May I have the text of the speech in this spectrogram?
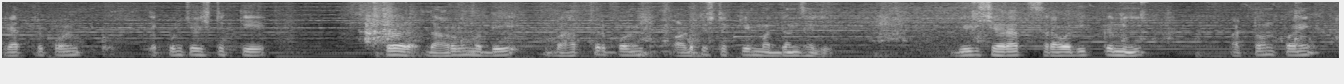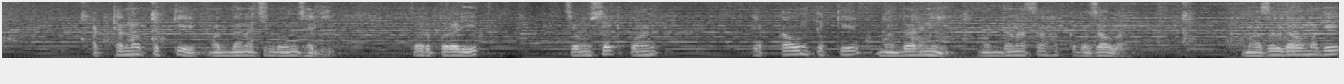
त्र्याहत्तर पॉईंट एकोणचाळीस टक्के तर धारूरमध्ये बहात्तर पॉईंट अडतीस टक्के मतदान झाले. बीड शहरात सर्वाधिक कमी अठ्ठावन्न पॉईंट अठ्ठ्याण्णव टक्के मतदानाची नोंद झाली. तर परळीत चौसष्ट पॉईंट एक्कावन्न टक्के मतदारांनी मतदानाचा हक्क बजावला. माजलगावमध्ये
